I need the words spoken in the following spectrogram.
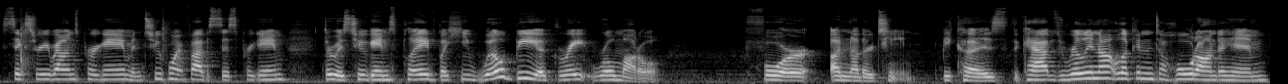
six rebounds per game, and 2.5 assists per game through his two games played. But he will be a great role model for another team because the Cavs really not looking to hold on to him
